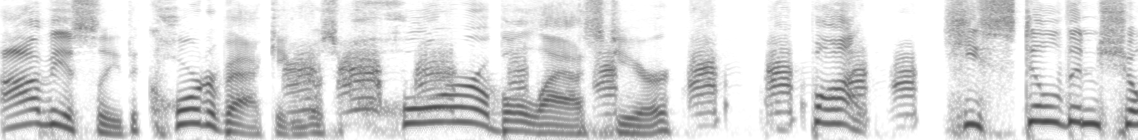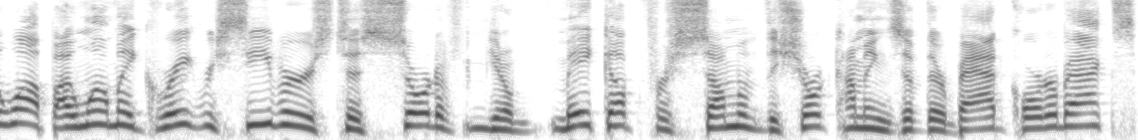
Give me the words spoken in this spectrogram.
obviously the quarterbacking was horrible last year, but he still didn't show up. I want my great receivers to sort of, you know, make up for some of the shortcomings of their bad quarterbacks.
